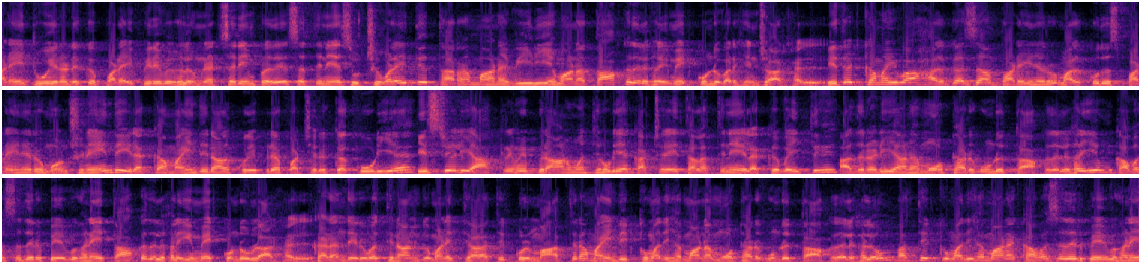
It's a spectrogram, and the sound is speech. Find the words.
அனைத்து உயரடுக்கு படைப்பிரிவுகளும் நெட்சரின் பிரதேசத்தினை சுற்றி வளைத்து தரமான வீரியமான தாக்குதல்களை மேற்கொண்டு வருகின்றார்கள். இதற்கமைவாக அல்கசாம் படையினரும் அல்குதுஸ் படையினரும் ஒன்றிணைந்து இலக்கம் ஐந்தினால் குறிப்பிடப்பட்டிருக்கக்கூடிய இஸ்ரேலிய ஆக்கிரமிப்பு ராணுவத்தினுடைய கட்டளை தளத்தினை இலக்கு வைத்து அதிரடியான மோட்டார் குண்டு தாக்குதல்களையும் கவசதிர் ஏவுகணை தாக்குதல்களையும் மேற்கொண்டுள்ளார்கள். கடந்த இருபத்தி நான்கு மணித்தியாலத்திற்குள் மாத்திரம் ஐந்திற்கும் அதிகமான மோட்டார் குண்டு தாக்குதல்களும் பத்திற்கும் அதிகமான கவசதிர் பேவுகணை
